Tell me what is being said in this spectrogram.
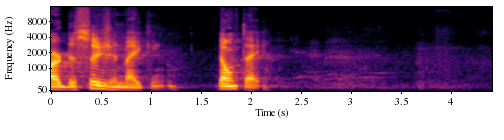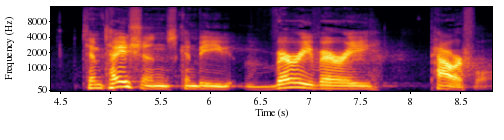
our decision making, don't they? Temptations can be very, very powerful.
